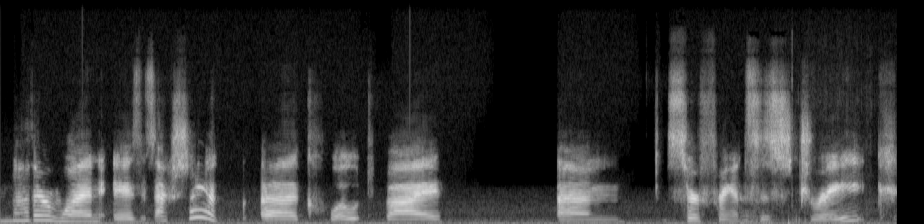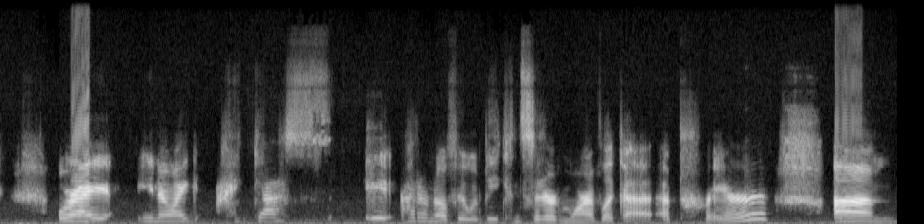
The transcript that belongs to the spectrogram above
another one is it's actually a, a quote by um, Sir Francis Drake, or I, you know, I, I guess it, I don't know if it would be considered more of like a, a prayer. Um,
